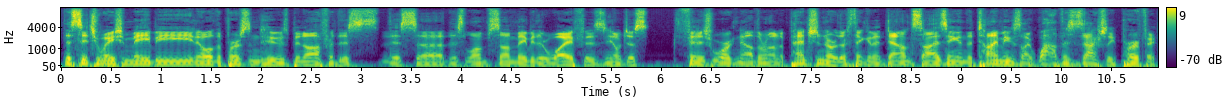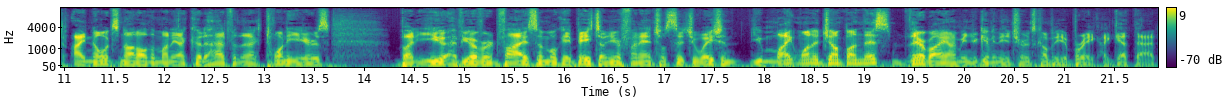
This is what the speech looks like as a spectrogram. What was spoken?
the situation may be, you know, the person who's been offered this this uh, this lump sum, maybe their wife is you know just finished work now they're on a pension or they're thinking of downsizing and the timing is like wow this is actually perfect i know it's not all the money i could have had for the next 20 years but you have you ever advised them okay based on your financial situation you might want to jump on this? Thereby i mean you're giving the insurance company a break. I get that.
